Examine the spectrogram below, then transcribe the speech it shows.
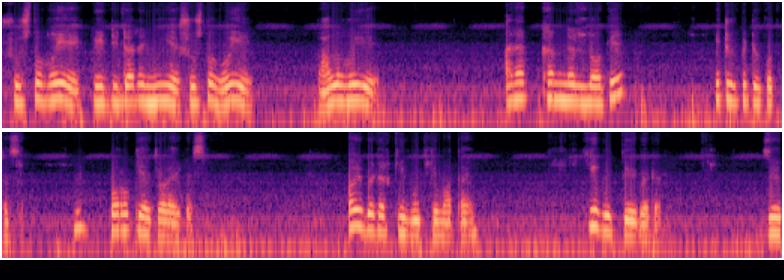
সুস্থ হয়ে কিডনিটারে নিয়ে, সুস্থ হয়ে ভালো হয়ে আর একখানের লগে পিটুর পিটুর করতেছে। পরকিয়া জড়াই গেছে। ওই বেটার কি বুদ্ধি মাথায়? কি বুদ্ধি ওই বেটার? যে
